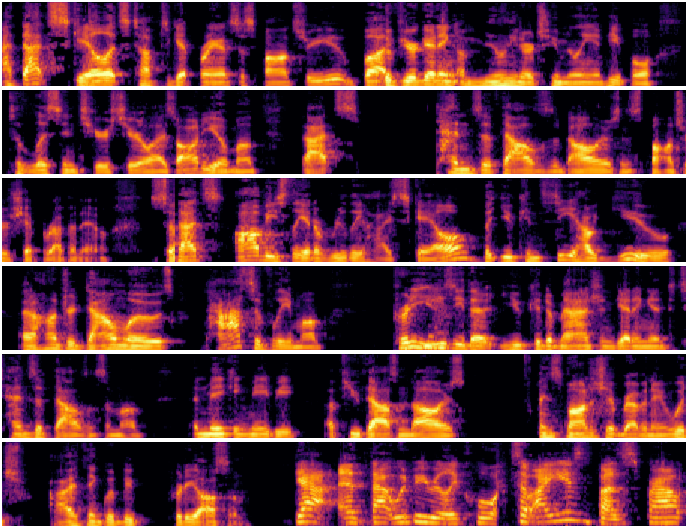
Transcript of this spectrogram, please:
at that scale it's tough to get brands to sponsor you but if you're getting a million or two million people to listen to your serialized audio month that's tens of thousands of dollars in sponsorship revenue. So that's obviously at a really high scale, but you can see how you at 100 downloads passively a month, pretty Yeah. easy that you could imagine getting into tens of thousands a month and making maybe a few thousand dollars in sponsorship revenue, which I think would be pretty awesome. Yeah, and that would be really cool. So I use Buzzsprout,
